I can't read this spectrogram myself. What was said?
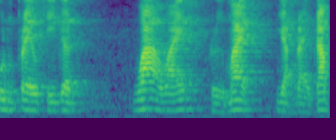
คุณเปลวสีเกินว่าไว้หรือไม่อย่างไรครับ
